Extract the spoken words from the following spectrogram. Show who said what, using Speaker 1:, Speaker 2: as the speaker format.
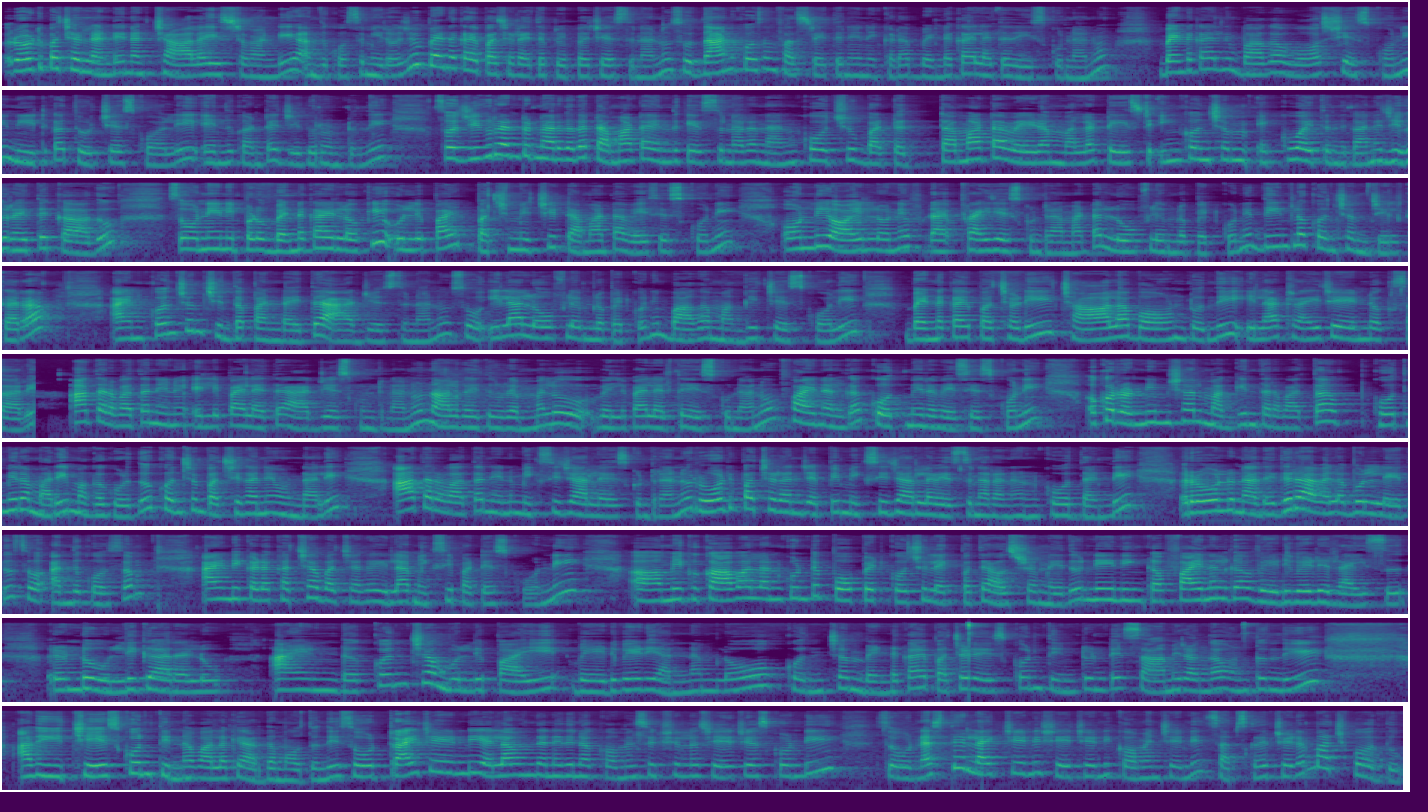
Speaker 1: రోటి పచ్చళ్ళు అంటే నాకు చాలా ఇష్టం అండి. అందుకోసం ఈరోజు బెండకాయ పచ్చడి అయితే ప్రిపేర్ చేస్తున్నాను. సో దానికోసం ఫస్ట్ అయితే నేను ఇక్కడ బెండకాయలు అయితే తీసుకున్నాను. బెండకాయలని బాగా వాష్ చేసుకొని నీట్గా తుడిచేసుకోవాలి. ఎందుకంటే జిగురు ఉంటుంది. సో జిగురు అంటున్నారు కదా టమాటా ఎందుకు వేస్తున్నారని అనుకోవచ్చు. బట్ టమాటా వేయడం వల్ల టేస్ట్ ఇంకొంచెం ఎక్కువ అవుతుంది కానీ జిగురు అయితే కాదు. సో నేను ఇప్పుడు బెండకాయలోకి ఉల్లిపాయ పచ్చిమిర్చి టమాటా వేసేసుకొని ఓన్లీ ఆయిల్లోనే ఫ్రై ఫ్రై చేసుకుంటాను అనమాట లో ఫ్లేమ్లో పెట్టుకొని దీంట్లో కొంచెం జీలకర్ర అండ్ కొంచెం చింతపండు అయితే యాడ్ చేస్తున్నాను. సో ఇలా లో ఫ్లేమ్లో పెట్టుకొని బాగా మగ్గిచ్చేసుకోవాలి. బెండకాయ పచ్చడి చాలా బాగుంటుంది. ఇలా ట్రై చేయండి ఒకసారి. ఆ తర్వాత నేను ఎల్లిపాయలు అయితే యాడ్ చేసుకుంటున్నాను. నాలుగైదు రెమ్మలు వెల్లిపాయలు అయితే వేసుకున్నాను. ఫైనల్గా కొత్తిమీర వేసేసుకొని ఒక రెండు నిమిషాలు మగ్గిన తర్వాత కొత్తిమీర మరీ మగ్గకూడదు. కొంచెం పచ్చిగానే ఉండాలి. ఆ తర్వాత నేను మిక్సీ జార్లో వేసుకుంటున్నాను. రోడ్డు పచ్చడి అని చెప్పి మిక్సీ జార్లో వేస్తున్నారని అనుకోవద్దండి. రోలు నా దగ్గర అవైలబుల్ లేదు. సో అందుకోసం. అండ్ ఇక్కడ కచ్చా బచ్చగా ఇలా మిక్సీ పట్టేసుకొని మీకు కావాలనుకుంటే పోపు పెట్టుకోవచ్చు లేకపోతే అవసరం లేదు. నేను ఇంకా ఫైనల్గా వేడివేడి రైస్ రెండు ఉల్లిగారలు అండ్ కొంచెం ఉల్లిపాయ వేడివేడి అన్నంలో కొంచెం బెండకాయ పచ్చడి వేసుకొని తింటుంటే సామిరంగా ఉంటుంది. అది చేసుకొని తిన్న వాళ్ళకి అర్థమవుతుంది. సో ట్రై చేయండి. ఎలా ఉంది అనేది నాకు కామెంట్ సెక్షన్లో షేర్ చేసుకోండి. సో నచ్చితే లైక్ చేయండి షేర్ చేయండి కామెంట్ చేయండి సబ్స్క్రైబ్ చేయడం మర్చిపోవద్దు.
